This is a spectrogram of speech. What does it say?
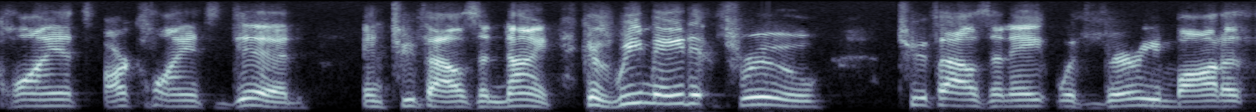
clients, our clients did in 2009, because we made it through 2008 with very modest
